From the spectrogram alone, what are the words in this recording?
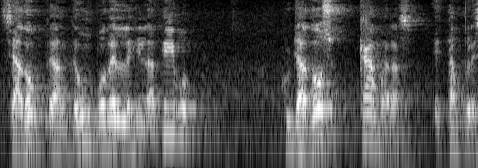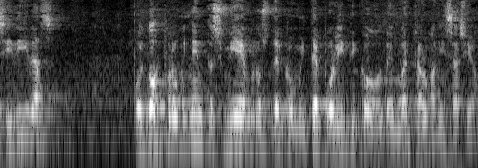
se adopte ante un poder legislativo cuyas dos cámaras están presididas por dos prominentes miembros del comité político de nuestra organización.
